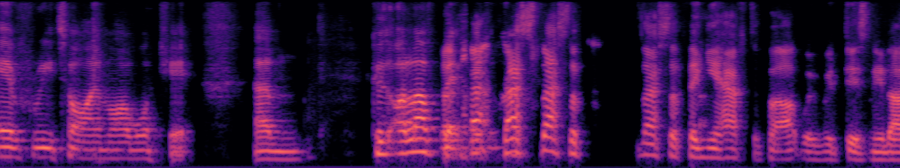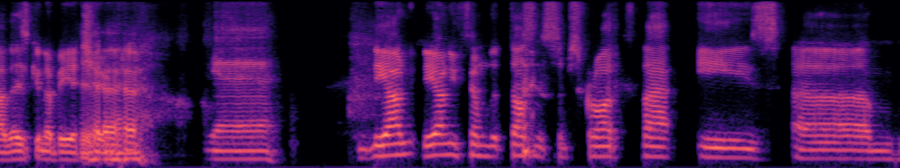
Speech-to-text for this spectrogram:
every time I watch it. Um, because I love But that, that's that's the that's the thing you have to put up with with Disney though. There's going to be a tune. Yeah. Yeah, The only the only film that doesn't subscribe to that is um,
